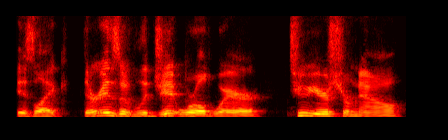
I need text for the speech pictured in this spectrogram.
is like there is a legit world where two years from now,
